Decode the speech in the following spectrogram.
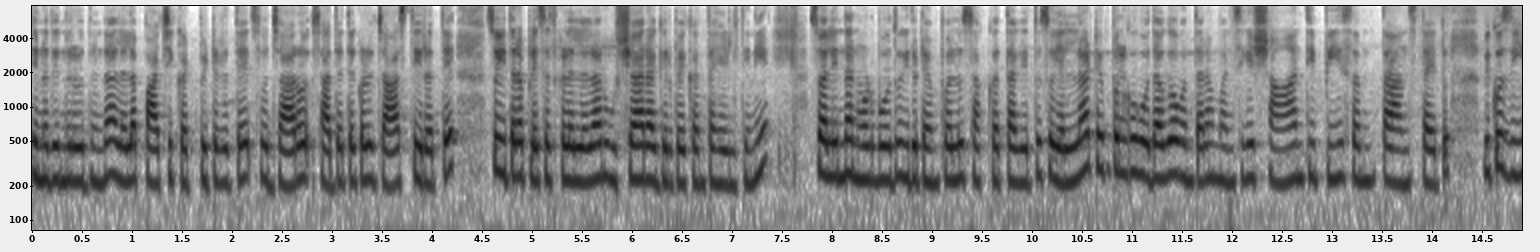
ದಿನದಿಂದ ಇರೋದ್ರಿಂದ ಅಲ್ಲೆಲ್ಲ ಪಾಚಿ ಕಟ್ಬಿಟ್ಟಿರುತ್ತೆ. ಸೊ ಜಾರೋ ಸಾಧ್ಯತೆಗಳು ಜಾಸ್ತಿ ಇರುತ್ತೆ. ಸೊ ಈ ಥರ ಪ್ಲೇಸಸ್ಗಳಲ್ಲೆಲ್ಲ ಹುಷಾರಾಗಿರ್ಬೇಕಂತ ಹೇಳ್ತೀನಿ. ಸೊ ಅಲ್ಲಿಂದ ನೋಡ್ಬೋದು ಇದು ಟೆಂಪಲ್ಲು ಸಖತ್ತಾಗಿತ್ತು. ಸೊ ಎಲ್ಲ ಟೆಂಪಲ್ಗೂ ಹೋದಾಗ ಒಂಥರ ಮನಸ್ಸಿಗೆ ಶಾಂತಿ ಪೀಸ್ ಅಂತ ಅನಿಸ್ತಾ ಇತ್ತು. ಬಿಕಾಸ್ ಈ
